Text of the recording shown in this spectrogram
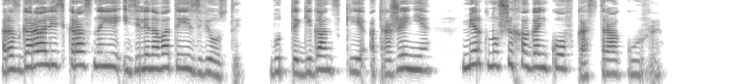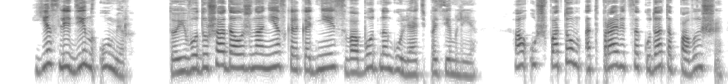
разгорались красные и зеленоватые звезды, будто гигантские отражения меркнувших огоньков костра Гурры. Если Дин умер, то его душа должна несколько дней свободно гулять по земле, а уж потом отправиться куда-то повыше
